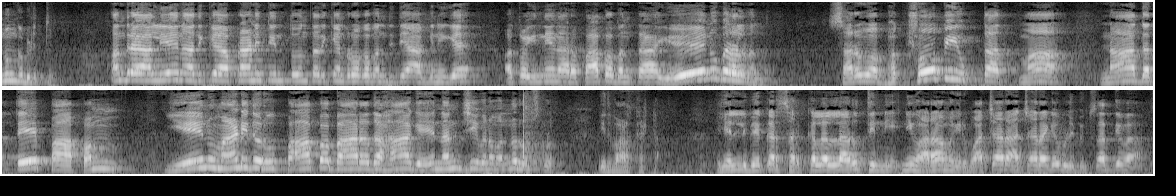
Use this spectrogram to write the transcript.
ನುಂಗು ಬಿಡ್ತು. ಅಂದರೆ ಅಲ್ಲಿ ಏನು ಅದಕ್ಕೆ ಆ ಪ್ರಾಣಿ ತಿಂತು ಅಂತ ಅದಕ್ಕೇನು ರೋಗ ಬಂದಿದೆಯಾ ಅಗ್ನಿಗೆ? ಅಥವಾ ಇನ್ನೇನಾರ ಪಾಪ ಬಂತ? ಏನೂ ಬರಲ್ವಂತ ಸರ್ವ ಭಕ್ಷೋಪಿ ಯುಕ್ತಾತ್ಮ ನಾದತ್ತೆ ಪಾಪಂ. ಏನು ಮಾಡಿದರೂ ಪಾಪ ಬಾರದ ಹಾಗೆ ನನ್ನ ಜೀವನವನ್ನು ರೂಪಿಸ್ಕೊಳ್ಳು ಇದು ಭಾಳ ಕಷ್ಟ. ಎಲ್ಲಿ ಬೇಕಾದ್ರೆ ಸರ್ಕಲಲ್ಲಾರು ತಿನ್ನಿ. ನೀವು ಆರಾಮಾಗಿರಿ ಆಚಾರ ಆಚಾರಾಗೆ ಉಳಿಬೇಕು. ಸಾಧ್ಯವಾ?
